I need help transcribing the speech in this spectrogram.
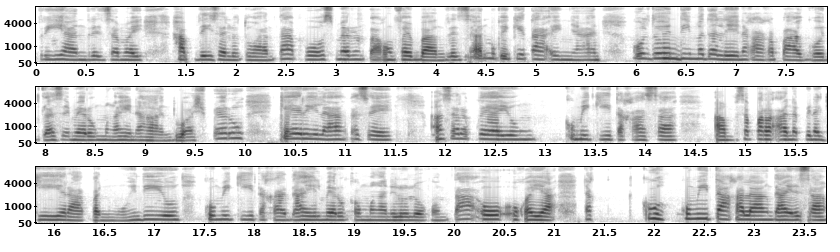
300 sa may half day sa lutuhan. Tapos meron pa akong 500. Saan mo kikitain 'yan? Although hindi madali, nakakapagod kasi merong mga hina-hand wash. Pero keri lang kasi ang sarap kaya yung kumikita ka sa, um, sa paraan na pinaghihirapan mo. Hindi yung kumikita ka dahil meron kang mga nilolokong tao o kaya kumita ka lang dahil sa,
